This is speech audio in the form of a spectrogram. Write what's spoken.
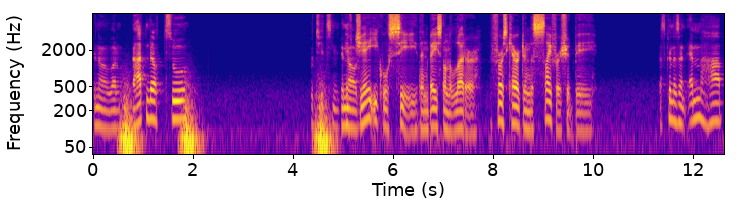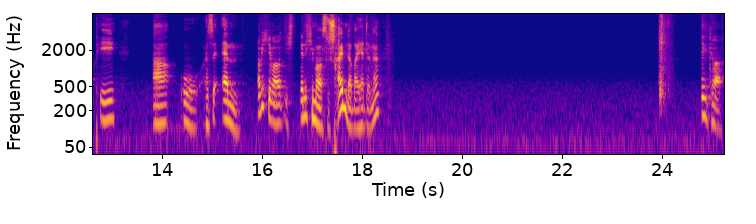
Genau, warte mal. Da hatten wir doch zu Notizen, genau. If J equals C, then based on the letter, the first character in the cipher should be... Das könnte sein M, H, P, A, O. Also M. Habe ich hier mal, ich, wenn ich hier mal was zu schreiben dabei hätte, ne? Inka,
